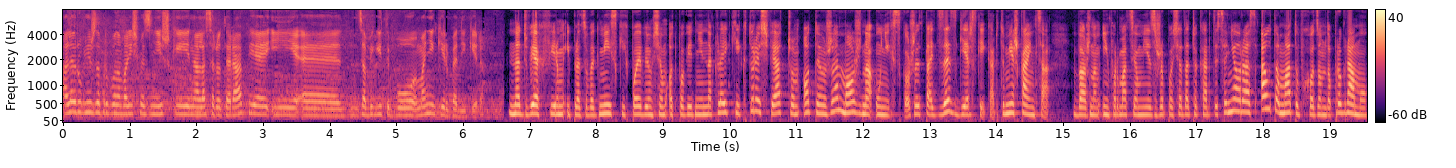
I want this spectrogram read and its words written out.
ale również zaproponowaliśmy zniżki na laseroterapię i zabiegi typu manikir, pedikir. Na drzwiach firm i placówek miejskich pojawią się odpowiednie naklejki, które świadczą o tym, że można u nich skorzystać ze zgierskiej karty mieszkańca. Ważną informacją jest, że posiadacze karty seniora z automatu wchodzą do programu,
